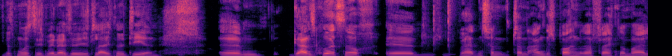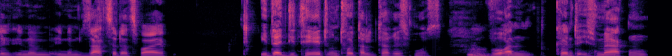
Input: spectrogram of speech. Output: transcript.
Das musste ich mir natürlich gleich notieren. Ähm, ganz kurz noch, äh, wir hatten schon, schon angesprochen, aber vielleicht nochmal in einem, in einem Satz oder zwei, Identität und Totalitarismus. Hm. Woran könnte ich merken,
